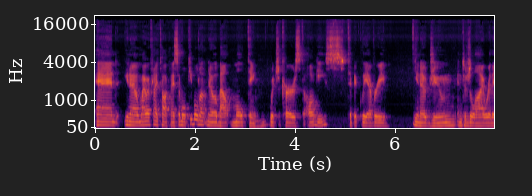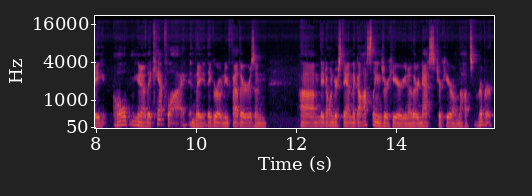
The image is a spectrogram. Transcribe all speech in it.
And you know my wife and i talked and i said well people don't know about molting which occurs to all geese typically every you know june into july where they all you know they can't fly and they they grow new feathers and um, they don't understand the goslings are here you know their nests are here on the hudson river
